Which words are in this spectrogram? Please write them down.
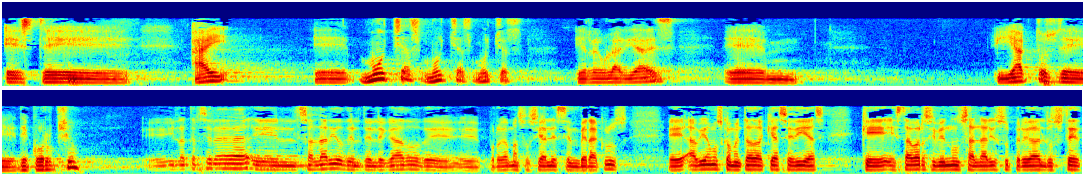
este, hay eh, muchas, muchas, muchas irregularidades y actos de corrupción. Eh, y la tercera, el salario del delegado de programas sociales en Veracruz. habíamos comentado aquí hace días que estaba recibiendo un salario superior al de usted.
